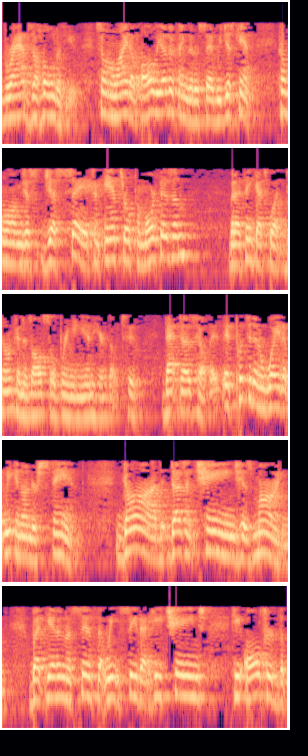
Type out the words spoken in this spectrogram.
grabs a hold of you. So in light of all the other things that are said, we just can't come along and just, just say it's an anthropomorphism. But I think that's what Duncan is also bringing in here, though, too. That does help. It, it puts it in a way that we can understand. God doesn't change His mind, but yet in a sense that we can see that He changed he altered the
